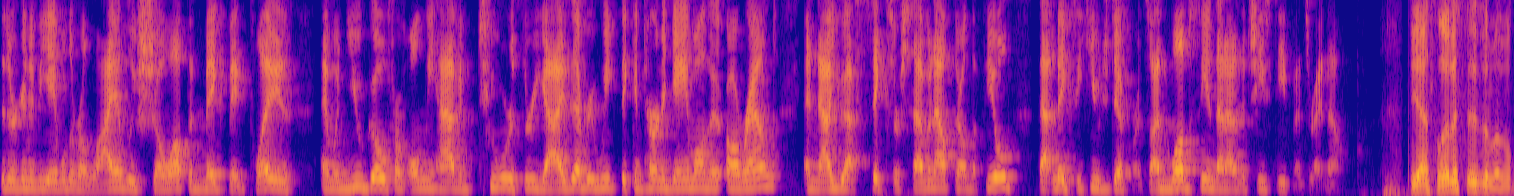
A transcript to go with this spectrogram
that are going to be able to reliably show up and make big plays. And when you go from only having two or three guys every week that can turn a game on the, around, and now you have six or seven out there on the field, that makes a huge difference. So I'd love seeing that out of the Chiefs defense right now. The athleticism of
